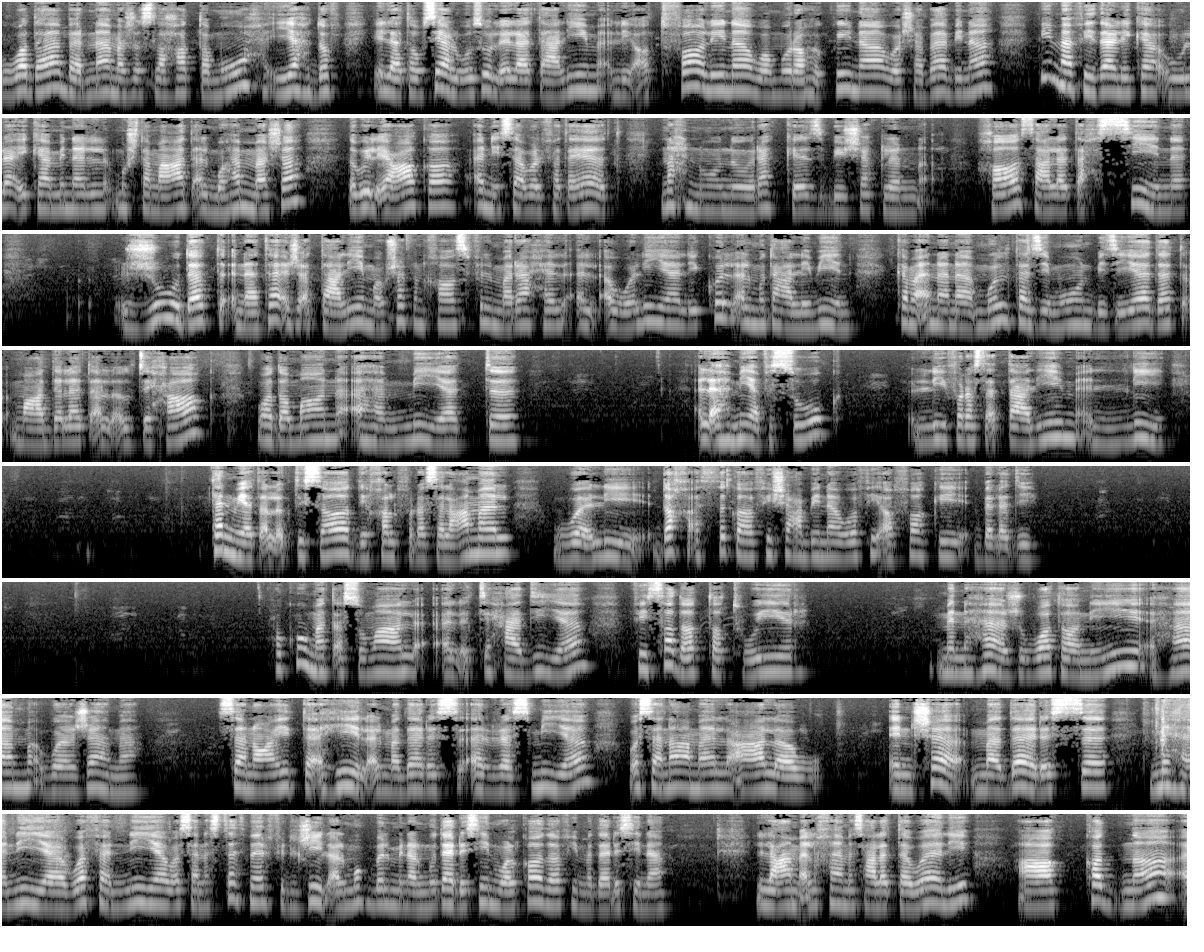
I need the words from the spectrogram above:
وضع برنامج إصلاحات طموح يهدف إلى توسيع الوصول إلى تعليم لأطفالنا ومراهقينا وشبابنا. بما في ذلك أولئك من المجتمعات المهمشة ذوي الإعاقة النساء والفتيات. نحن نركز بشكل خاص على تحسين جودة نتائج التعليم وبشكل خاص في المراحل الأولية لكل المتعلمين كما أننا ملتزمون بزيادة معدلات الالتحاق وضمان أهمية الأهمية في السوق لفرص التعليم لتنمية الاقتصاد لخلق فرص العمل ولضخ الثقة في شعبنا وفي آفاق بلدي حكومة الصومال الاتحادية في صدد تطوير منهاج وطني هام وجامع. سنعيد تأهيل المدارس الرسمية وسنعمل على إنشاء مدارس مهنية وفنية وسنستثمر في الجيل المقبل من المدرسين والقادة في مدارسنا. للعام الخامس على التوالي عقدنا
